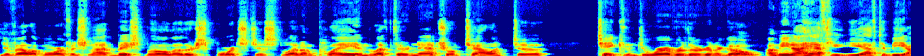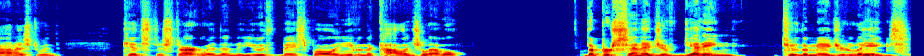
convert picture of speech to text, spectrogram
develop more. If it's not baseball, other sports, just let them play and let their natural talent uh, take them to wherever they're going to go. I mean, I have to, you have to be honest with kids to start with in the youth baseball and even the college level, the percentage of getting to the major leagues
